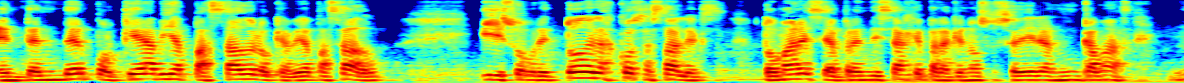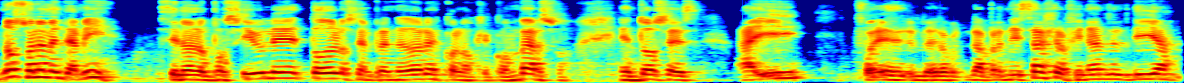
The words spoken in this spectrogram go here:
entender por qué había pasado lo que había pasado y sobre todas las cosas, Alex, tomar ese aprendizaje para que no sucediera nunca más. No solamente a mí, sino en lo posible todos los emprendedores con los que converso. Entonces, ahí fue el aprendizaje al final del día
